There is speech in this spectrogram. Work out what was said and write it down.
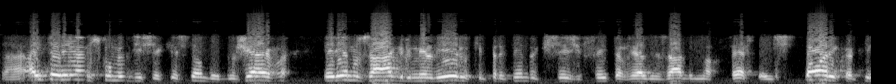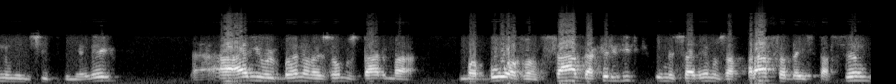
Tá? Aí teremos, como eu disse, a questão do, do Gerva, Teremos a Agrimeleiro, que pretendo que seja feita, realizada uma festa histórica aqui no município de Meleiro. A área urbana nós vamos dar uma, uma boa avançada. Acredito que começaremos a Praça da Estação.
